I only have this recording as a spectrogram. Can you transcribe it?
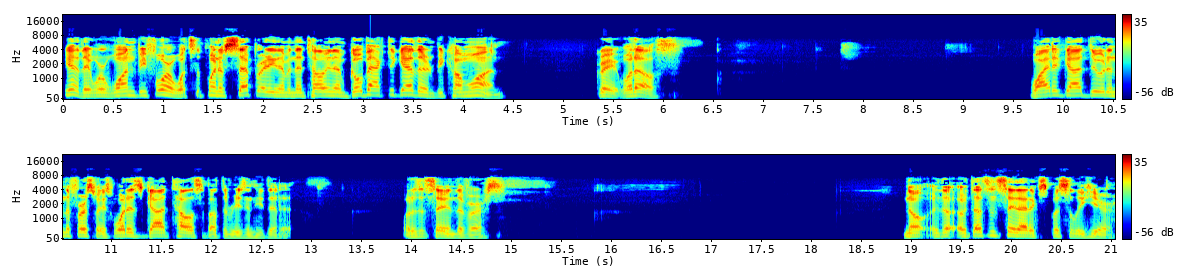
Yeah, they were one before. What's the point of separating them and then telling them go back together and become one? Great. What else? Why did God do it in the first place? What does God tell us about the reason he did it? What does it say in the verse? No, it doesn't say that explicitly here.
